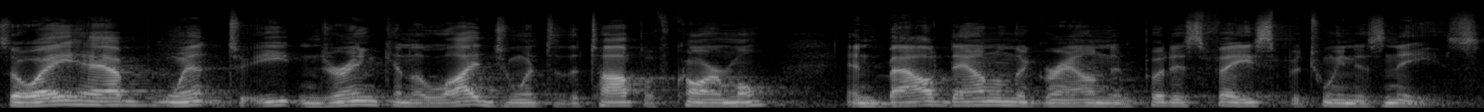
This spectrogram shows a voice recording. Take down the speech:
So Ahab went to eat and drink, and Elijah went to the top of Carmel and bowed down on the ground and put his face between his knees.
